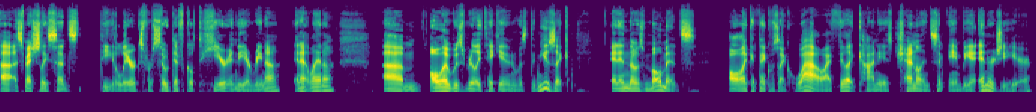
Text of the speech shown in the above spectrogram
uh, especially since the lyrics were so difficult to hear in the arena in Atlanta. Um, all I was really taking in was the music. And in those moments, all I could think was like, wow, I feel like Kanye is channeling some ambient energy here.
